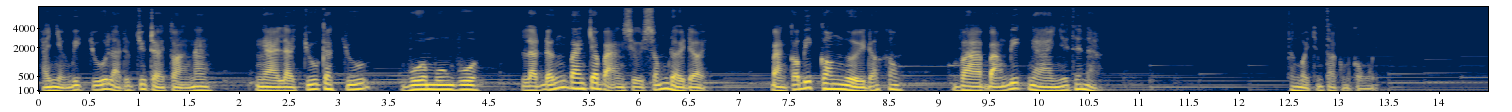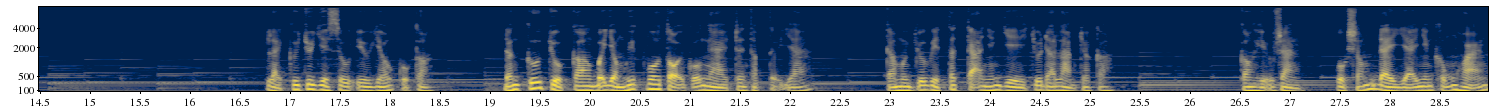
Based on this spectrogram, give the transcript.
Hãy nhận biết Chúa là Đức Chúa Trời toàn năng Ngài là Chúa các chúa, vua muôn vua, là đấng ban cho bạn sự sống đời đời. Bạn có biết con người đó không? Và bạn biết Ngài như thế nào? Thân mời chúng ta cùng cầu nguyện. Lạy cứu Chúa Giêsu yêu dấu của con. Đấng cứu chuộc con bởi dòng huyết vô tội của Ngài trên thập tự giá. Cảm ơn Chúa vì tất cả những gì Chúa đã làm cho con. Con hiểu rằng cuộc sống đầy dẫy những khủng hoảng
